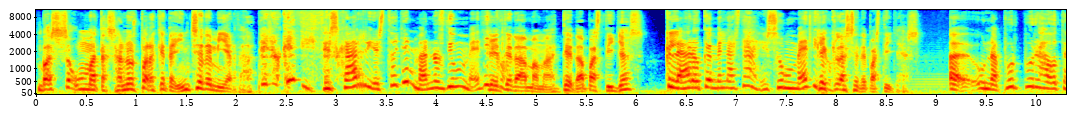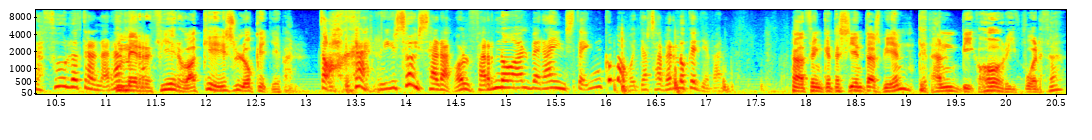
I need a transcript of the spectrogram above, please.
Vas a un matasanos para que te hinche de mierda. ¿Pero qué dices, Harry? Estoy en manos de un médico. ¿Qué te da, mamá? ¿Te da pastillas? Claro que me las da, es un médico. ¿Qué clase de pastillas? Eh, una púrpura, otra azul, otra naranja. Me refiero a qué es lo que llevan. Oh, Harry, soy Sarah Golfar, no Albert Einstein. ¿Cómo voy a saber lo que llevan? ¿Hacen que te sientas bien? ¿Te dan vigor y fuerza?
